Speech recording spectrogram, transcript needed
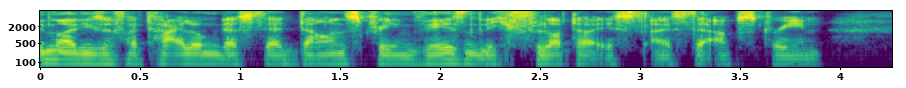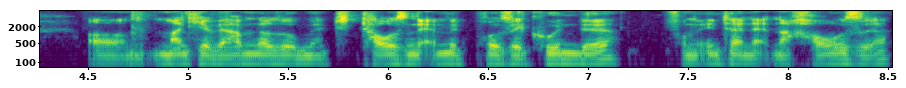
immer diese Verteilung, dass der Downstream wesentlich flotter ist als der Upstream. Ähm, manche werben da so mit 1000 Mbit pro Sekunde vom Internet nach Hause,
